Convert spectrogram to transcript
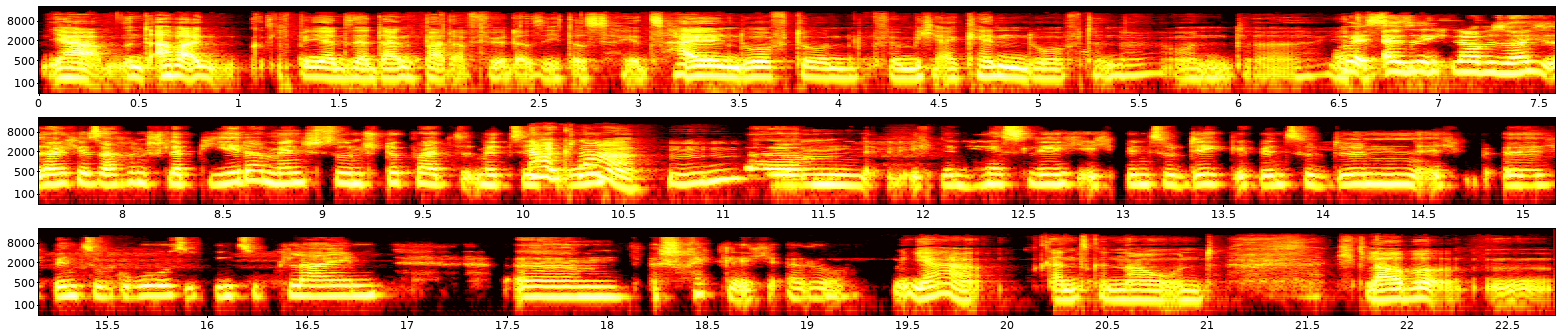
ja, und aber ich bin ja sehr dankbar dafür, dass ich das jetzt heilen durfte und für mich erkennen durfte. Ne? Und äh, also ich glaube, solche, solche Sachen schleppt jeder Mensch so ein Stück weit mit sich ja klar. Mhm. Ähm, ich bin hässlich, ich bin zu dick, ich bin zu dünn, ich, äh, ich bin zu groß, ich bin zu klein. Ähm, schrecklich. Also Ja, ganz genau. Und ich glaube, m,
